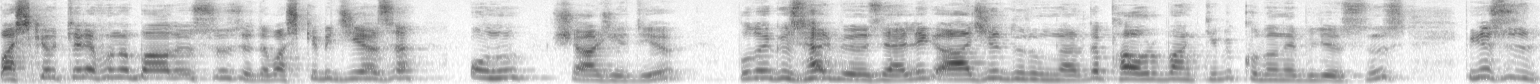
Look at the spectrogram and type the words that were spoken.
Başka bir telefona bağlıyorsunuz ya da başka bir cihaza onu şarj ediyor. Bu da güzel bir özellik. Acil durumlarda powerbank gibi kullanabiliyorsunuz. Biliyorsunuz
